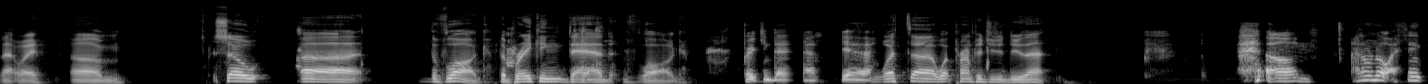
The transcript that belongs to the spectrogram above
that way. Um so uh the vlog, the Breaking Dad vlog. Breaking Dad. Yeah. What uh what prompted you to do that? Um, I don't know. I think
